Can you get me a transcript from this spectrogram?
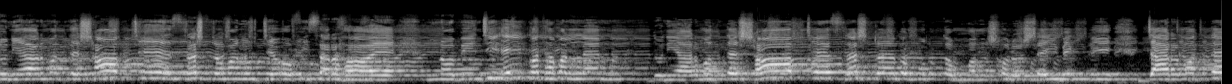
দুনিয়ার মধ্যে সবচেয়ে শ্রেষ্ঠ মানুষ যে অফিসার হয়। নবীজি এই কথা বললেন দুনিয়ার মধ্যে সবচেয়ে শ্রেষ্ঠ এবং উত্তম মানুষ হলো সেই ব্যক্তি যার মধ্যে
